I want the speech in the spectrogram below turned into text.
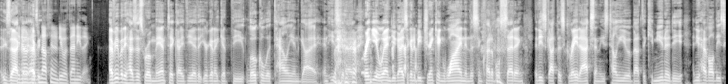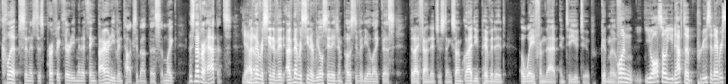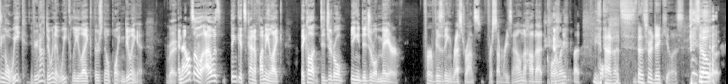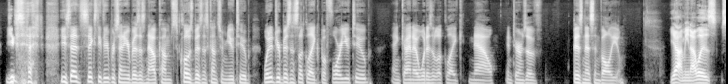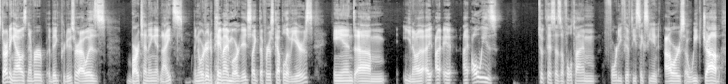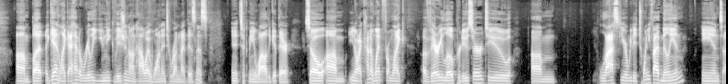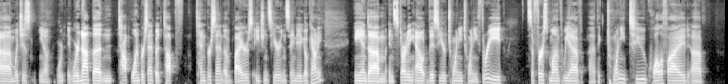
Exactly. You know, it has Every- nothing to do with anything. Everybody has this romantic idea that you're going to get the local Italian guy and he's going Right. to bring you in. You guys are going to be drinking wine in this incredible setting. And he's got this great accent. He's telling you about the community and you have all these clips and it's this perfect 30 minute thing. Byron even talks about this. I'm like, this never happens. Yeah. I've never seen a video. I've never seen a real estate agent post a video like this that I found interesting. So I'm glad you pivoted away from that into YouTube. Good move. One, you also you'd have to produce it every single week. If you're not doing it weekly, like there's no point in doing it. Right. And I also I always think it's kind of funny, like they call it digital being a digital mayor for visiting restaurants for some reason. I don't know how that correlates, but Yeah, that's that's ridiculous. So you said you said 63% of your business now comes closed business comes from YouTube. What did your business look like before YouTube and kind of what does it look like now in terms of business and volume? yeah, I mean, I was starting out. I was never a big producer. I was bartending at nights in order to pay my mortgage, like the first couple of years. And um, you know, I I I always took this as a full time 40, 50, 60 hours a week job. Um, but again, like I had a really unique vision on how I wanted to run my business, and it took me a while to get there. So, um, you know, I kind of went from like a very low producer to um, last year we did 25 million, and um, which is you know we're we're not the top one percent, but top 10 percent of buyers agents here in San Diego County. And um, and starting out this year, 2023, it's the first month we have I think 22 qualified uh,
